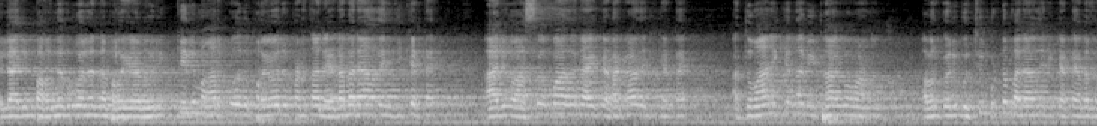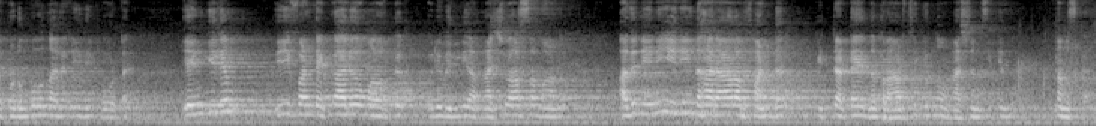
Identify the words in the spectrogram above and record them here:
എല്ലാവരും പറഞ്ഞതുപോലെ തന്നെ പറയുകയാണ്. ഒരിക്കലും ആർക്കും അത് പ്രയോജനപ്പെടുത്താൻ ഇടവരാതെ ഇരിക്കട്ടെ. ആരും അസുഖബാധിതരായി കിടക്കാതിരിക്കട്ടെ. അധ്വാനിക്കുന്ന വിഭാഗമാണ്. അവർക്കൊരു ബുദ്ധിമുട്ടും വരാതിരിക്കട്ടെ. അവരുടെ കുടുംബവും നല്ല രീതിയിൽ പോകട്ടെ. എങ്കിലും ഈ ഫണ്ട് എക്കാലവും അവർക്ക് ഒരു വലിയ ആശ്വാസമാണ്. അതിന് ഇനി ഇനിയും ധാരാളം ഫണ്ട് കിട്ടട്ടെ എന്ന് പ്രാർത്ഥിക്കുന്നു ആശംസിക്കുന്നു. നമസ്കാരം.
